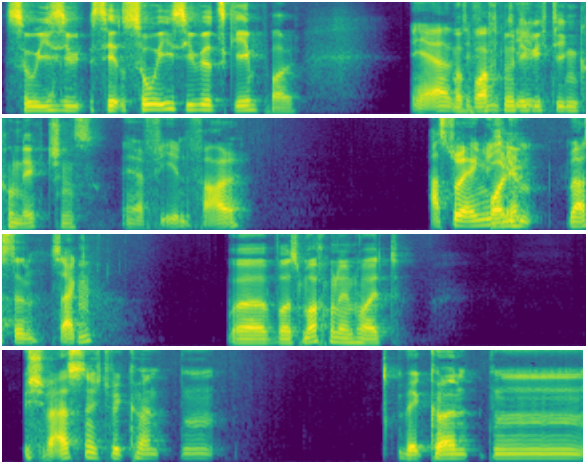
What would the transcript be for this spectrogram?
So easy, so easy wird es gehen, Paul. Ja, Man braucht nur die definitiv. richtigen Connections. Ja, auf jeden Fall. Hast du eigentlich. Pauli- Ähm, was denn? Sag. Hm? Äh, was machen wir denn heute? Ich weiß nicht, wir könnten. Wir könnten.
